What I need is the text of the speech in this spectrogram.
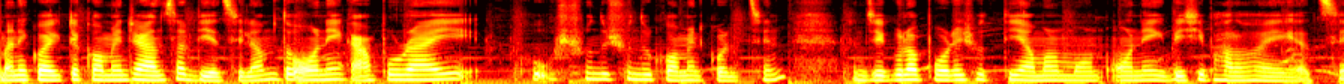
মানে কয়েকটা কমেন্টের আনসার দিয়েছিলাম। তো অনেক আপুরাই খুব সুন্দর সুন্দর কমেন্ট করেছেন, যেগুলো পড়ে সত্যি আমার মন অনেক বেশি ভালো হয়ে গেছে।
